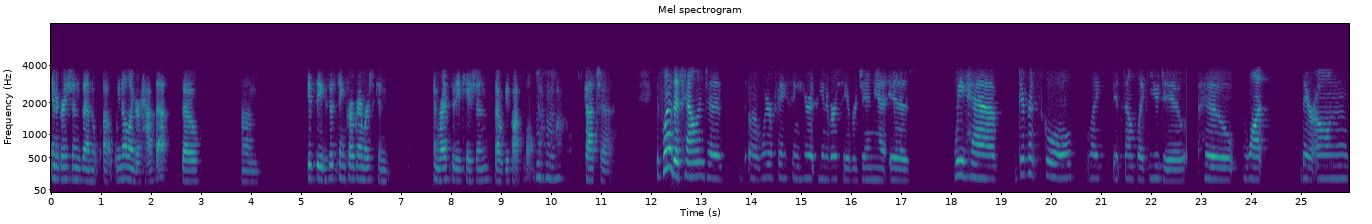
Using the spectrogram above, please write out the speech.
integrations and, uh, we no longer have that. So, um, if the existing programmers can, can rise to the occasion, that would be possible. Mm-hmm. Gotcha. Because one of the challenges uh, we're facing here at the University of Virginia is we have different schools, like it sounds like you do, who want their own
